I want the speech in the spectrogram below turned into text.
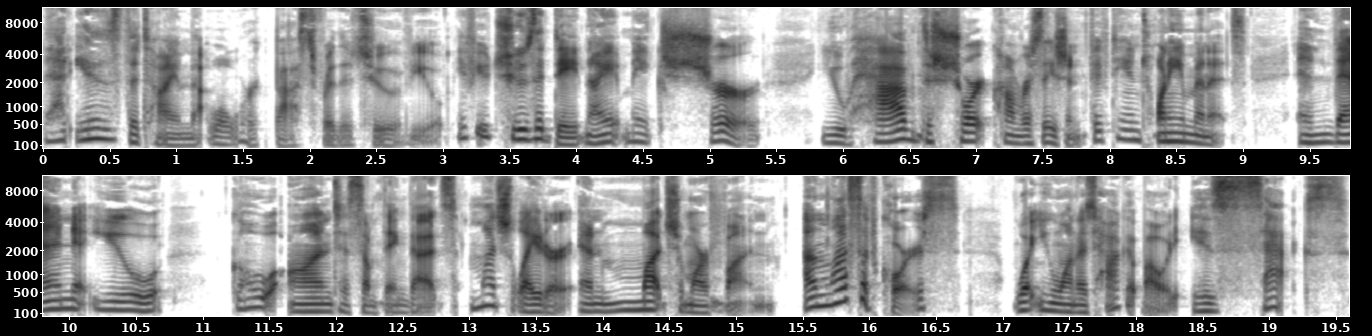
that is the time that will work best for the two of you. If you choose a date night, make sure you have the short conversation, 15, 20 minutes and then you go on to something that's much lighter and much more fun. Unless, of course, what you want to talk about is sex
